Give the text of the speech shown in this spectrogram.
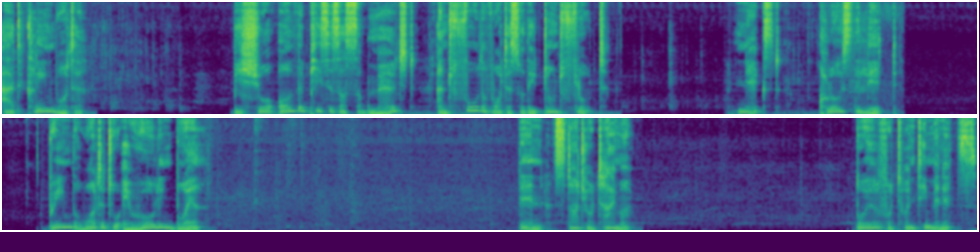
Add clean water. Be sure all the pieces are submerged and full of water so they don't float. Next, close the lid. Bring the water to a rolling boil. Then start your timer. Boil for 20 minutes.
